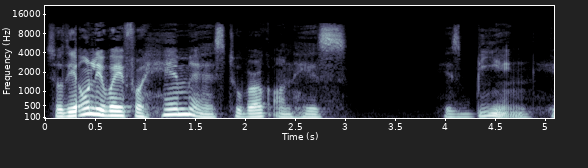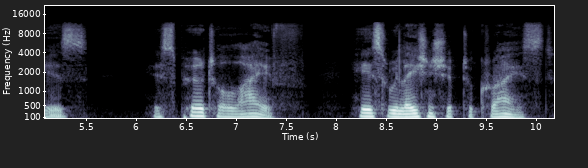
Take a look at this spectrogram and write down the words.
So the only way for him is to work on his his being, his his spiritual life, his relationship to Christ.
